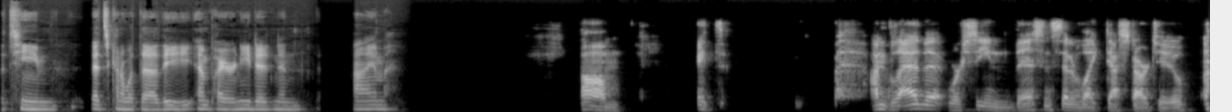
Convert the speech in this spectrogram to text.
the team. That's kind of what the the Empire needed in time. Um it I'm glad that we're seeing this instead of like Death Star 2.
